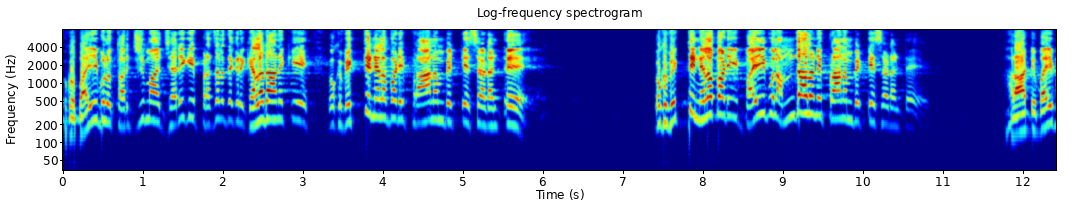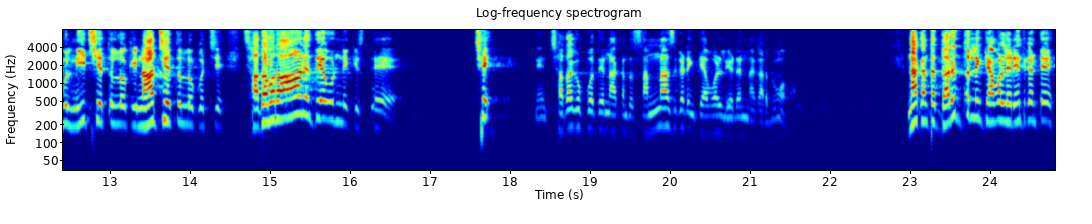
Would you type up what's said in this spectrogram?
ఒక బైబిల్ తర్జుమా జరిగి ప్రజల దగ్గరికి వెళ్ళడానికి ఒక వ్యక్తి నిలబడి ప్రాణం పెట్టేశాడంటే ఒక వ్యక్తి నిలబడి బైబిల్ అందాలని ప్రాణం పెట్టేశాడంటే అలాంటి బైబిల్ నీ చేతుల్లోకి నా చేతుల్లోకి వచ్చి చదవరాని దేవుడు నీకు ఇస్తే చే నేను చదవకపోతే నాకంత సన్నాసిగడు ఇంకెవరు లేడని నాకు అర్థం అవ్వాలి నాకంత దరిద్రులు ఇంకెవరు లేరు. ఎందుకంటే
